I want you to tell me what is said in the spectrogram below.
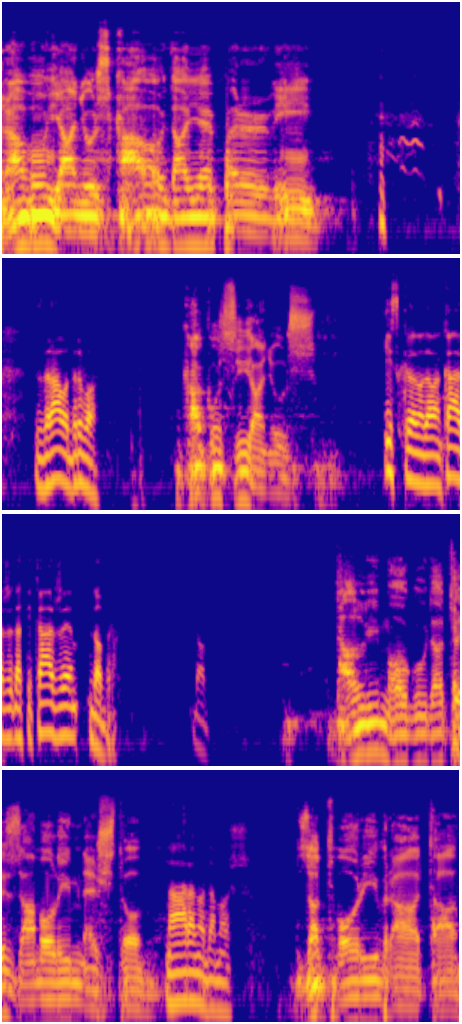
Zdravo, Janjuš, kao da je prvi. Zdravo drvo. Kako si, Janjuš? Iskreno da vam kaže, da ti kažem, dobro. Dobro. Da li mogu da te zamolim nešto? Naravno da možeš. Zatvori vrata.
